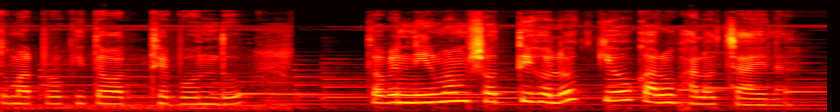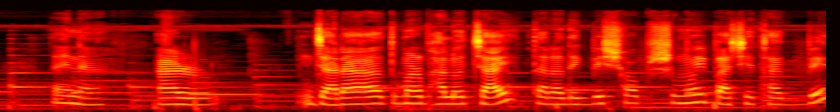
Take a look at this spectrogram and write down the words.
তোমার প্রকৃত অর্থে বন্ধু। তবে নির্মম সত্যি হলো, কেউ কারও ভালো চায় না, তাই না? আর যারা তোমার ভালো চায়, তারা দেখবে সব সময় পাশে থাকবে।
